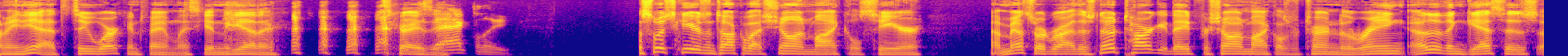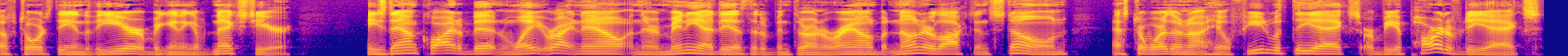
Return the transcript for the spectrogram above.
I mean, yeah, it's two working families getting together. It's crazy. exactly. Let's switch gears and talk about Shawn Michaels here. Uh, Meltzer right. There's no target date for Shawn Michaels' return to the ring other than guesses of towards the end of the year or beginning of next year. He's down quite a bit in weight right now, and there are many ideas that have been thrown around, but none are locked in stone as to whether or not he'll feud with DX or be a part of DX,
